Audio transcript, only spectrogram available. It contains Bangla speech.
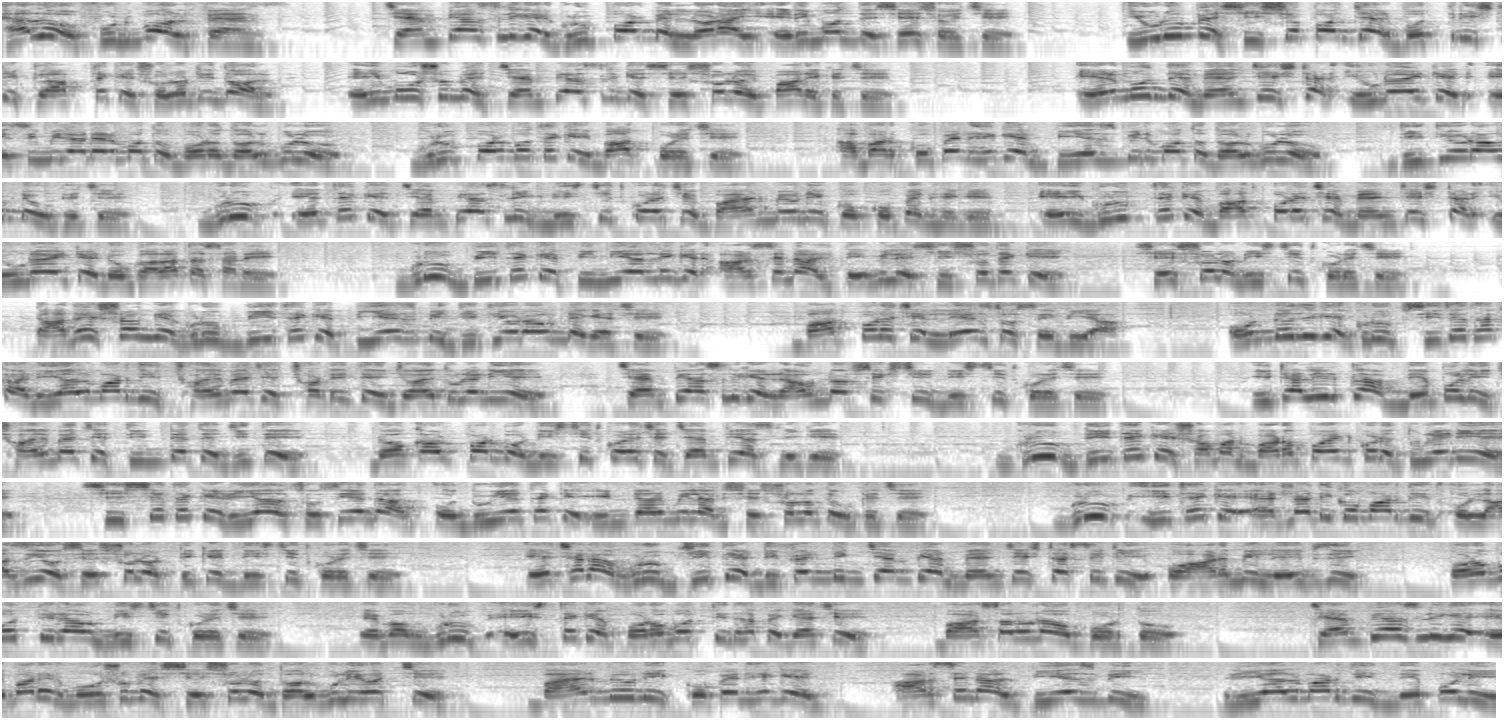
হ্যালো ফুটবল ফ্যান্স চ্যাম্পিয়ন্স লিগের গ্রুপ পর্বের লড়াই এরই মধ্যে শেষ হয়েছে। ইউরোপে শীর্ষ পর্যায়ের বত্রিশটি ক্লাব থেকে ষোলোটি দল এই মৌসুমে চ্যাম্পিয়ন্স লিগের শেষ ষোলোয় পা রেখেছে। এর মধ্যে ম্যানচেস্টার ইউনাইটেড এসি মিলানের মতো বড় দলগুলো গ্রুপ পর্ব থেকেই বাদ পড়েছে। আবার কোপেনহেগেন পিএসবির মতো দলগুলো দ্বিতীয় রাউন্ডে উঠেছে। গ্রুপ এ থেকে চ্যাম্পিয়ন্স লিগ নিশ্চিত করেছে বায়ার্ন মিউনিক ও কোপেনহেগেন। এই গ্রুপ থেকে বাদ পড়েছে ম্যানচেস্টার ইউনাইটেড ও গালাতাসারে। গ্রুপ বি থেকে প্রিমিয়ার লিগের আর্সেনাল টেবিলে শীর্ষ থেকে শেষ ষোলো নিশ্চিত করেছে। তাদের সঙ্গে গ্রুপ বি থেকে পিএসবি দ্বিতীয় রাউন্ডে গেছে। বাদ পড়েছে লেন্স ও সেভিয়া। অন্যদিকে গ্রুপ সিতে থাকা রিয়াল মার্দি ছয় ম্যাচে ছটিতে জয় তুলে নিয়ে চ্যাম্পিয়ন্স লিগের রাউন্ড অফ সিক্সটি নিশ্চিত করেছে। ইটালির ক্লাব নেপোলি ছয় ম্যাচে তিনটেতে জিতে নকআউট পর্ব নিশ্চিত করেছে চ্যাম্পিয়ন্স লিগের গ্রুপ ডি থেকে সমান বারো পয়েন্ট করে তুলে নিয়ে শীর্ষে থেকে রিয়াল সোসিয়েদাদ ও দুইয়ে থেকে ইন্টার মিলান শেষ ষোলোতে উঠেছে। গ্রুপ ই থেকে অ্যাটলেটিকো মার্দিদ ও লাজিও শেষ ষোলোর টিকিট নিশ্চিত করেছে। এছাড়া গ্রুপ জিতে ডিফেন্ডিং চ্যাম্পিয়ন ম্যানচেস্টার সিটি ও আরবি লেইপজিগ পরবর্তী রাউন্ড নিশ্চিত করেছে এবং গ্রুপ এইচ থেকে পরবর্তী ধাপে গেছে বার্সেলোনা ও চ্যাম্পিয়ন্স লিগে এবারের মৌসুমে শেষ ষোলো দলগুলি হচ্ছে Bayern Munich, Copenhagen, Arsenal, PSV, Real Madrid Napoli,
